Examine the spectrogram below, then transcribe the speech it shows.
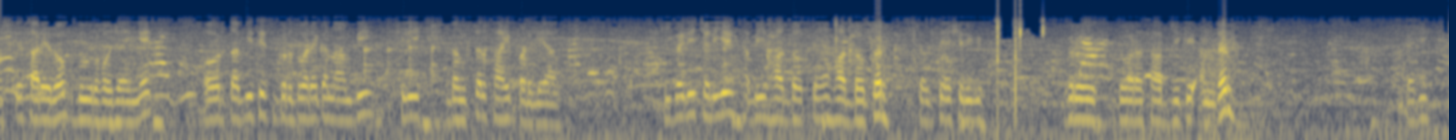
उसके सारे रोग दूर हो जाएँगे। और तभी से इस गुरुद्वारे का नाम भी श्री गंगसर साहिब पड़ गया। ठीक है जी, चलिए अभी हाथ धोते हैं, हाथ धोकर चलते हैं श्री गुरुद्वारा साहब जी के अंदर। ठीक है जी।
